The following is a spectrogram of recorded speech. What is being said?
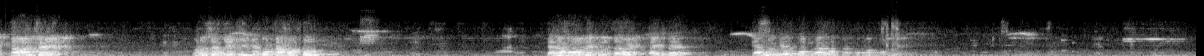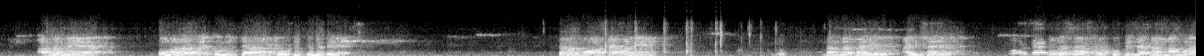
चव्हाण साहेब थोडस देवीच्या तोटापासून त्यांना बोलण्याची सवय काही साहेब त्यामुळे ते बोलता बोलता परवा बोलले आज मी दोन हजार एकोणीसच्या निवडणुकीमध्ये शरद पवार साहेबांनी नंदाताई आई साहेब थोडस प्रकृतीच्या कारणामुळे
